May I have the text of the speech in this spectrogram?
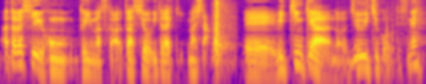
新しい本といいますか、雑誌をいただきました。えー、ウィッチンケアの11号ですね。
